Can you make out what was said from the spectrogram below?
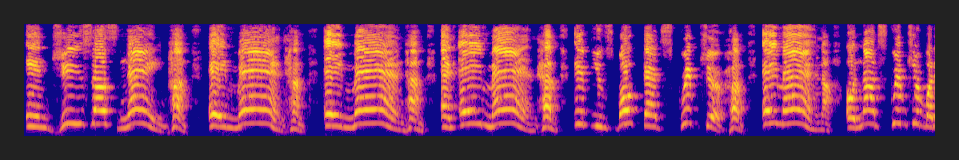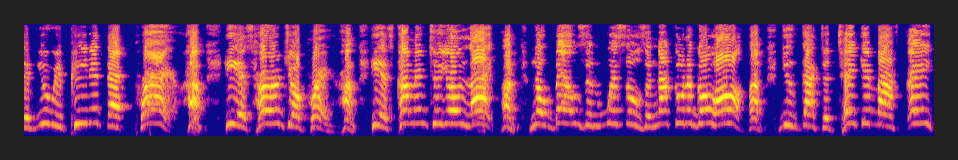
in Jesus' name. Amen. Amen. And amen. If you spoke that scripture, amen. Uh, or not scripture, but if you repeated that prayer, he has heard your prayer. He has come into your life. No bells and whistles are not going to go off. You've got to take it by faith,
